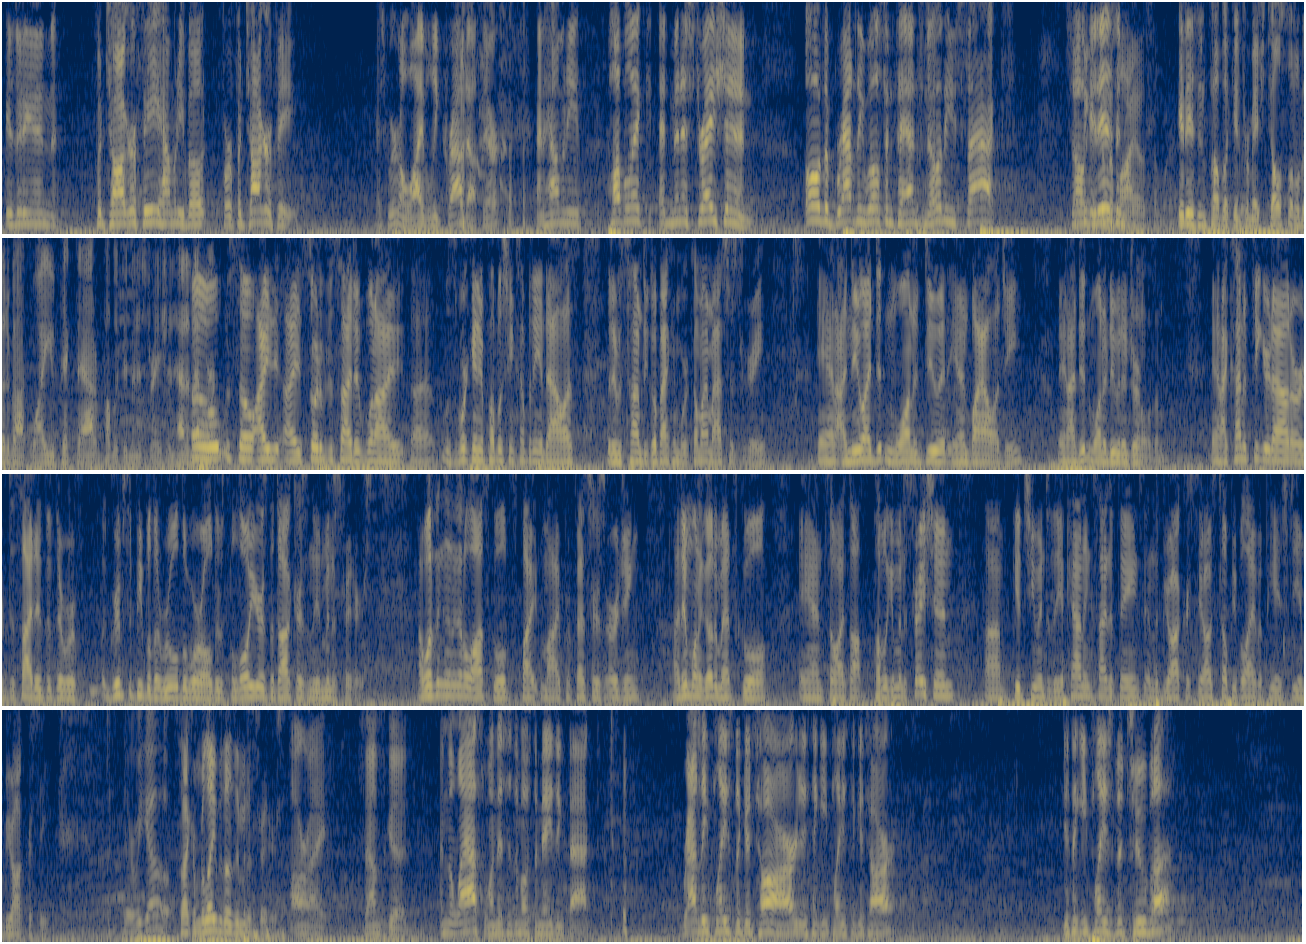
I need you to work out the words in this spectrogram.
Is it in photography? How many vote for photography? Guess we're in a lively crowd out there. and how many public administration? Oh, the Bradley Wilson fans know these facts. So it in is the in- bio somewhere. It is in public information. Tell us a little bit about why you picked that or public administration. How did that Oh, work? so I, I sort of decided when I uh, was working in a publishing company in Dallas that it was time to go back and work on my master's degree. And I knew I didn't want to do it in biology, and I didn't want to do it in journalism. And I kind of figured out or decided that there were groups of people that ruled the world. It was the lawyers, the doctors, and the administrators. I wasn't going to go to law school despite my professor's urging. I didn't want to go to med school, and so I thought public administration um, gets you into the accounting side of things and the bureaucracy. I always tell people I have a PhD in bureaucracy, There we go. so I can relate with those administrators. All right. Sounds good. And the last one, this is the most amazing fact. Bradley plays the guitar. Do you think he plays the guitar? Do you think he plays the tuba?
